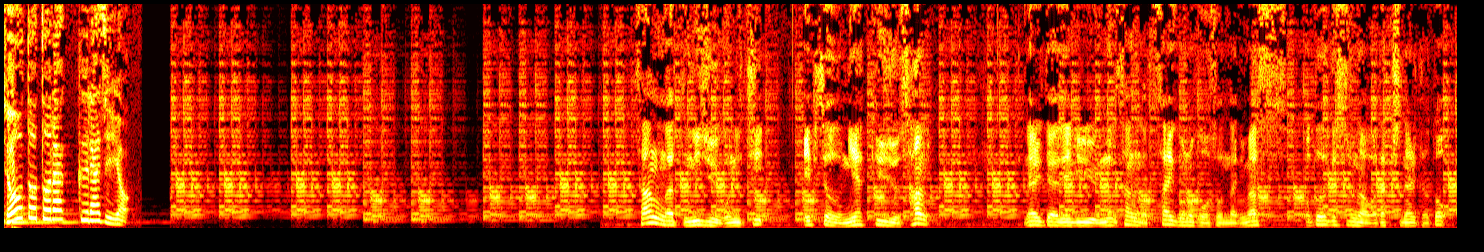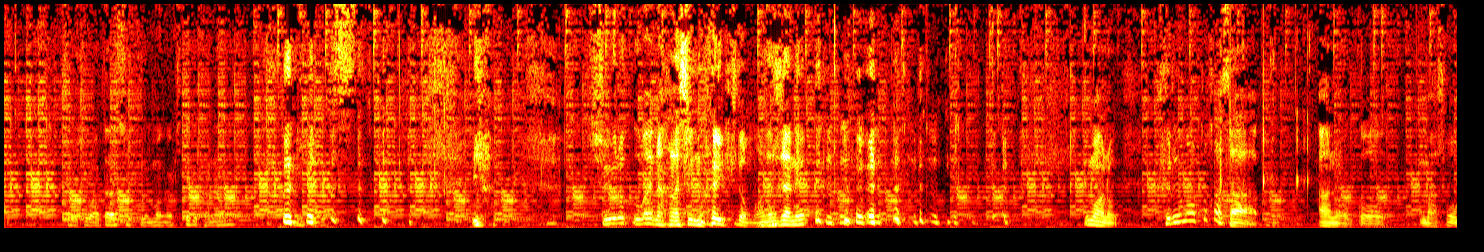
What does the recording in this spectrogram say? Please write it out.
ショートトラックラジオ3月25日、エピソード293。成田デリリウム3月最後の放送になります。お届けするのは私、成田と、そろそろ新しい車が来てるかな？いや、収録前の話もないけど、まだじゃね？でもあの、車とかさ、あの、こう、まあそう、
